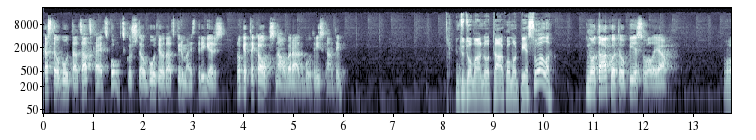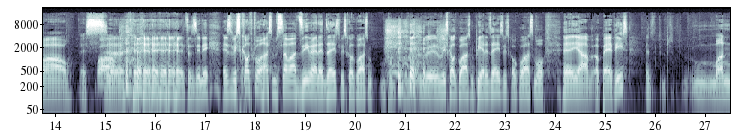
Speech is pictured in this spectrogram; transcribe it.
kas tev būtu tāds atskaites punkts, kurš tev būtu jau tāds pirmais triggers, nu, kad te kaut kas nav, varētu būt riskanti. Tu domā no tā, ko man piesola? No tā, ko tev piesola, jā. Wow, es, wow. Uh, zini, es visu kaut ko esmu savā dzīvē redzējis, visu kaut ko esmu, visu kaut ko esmu pieredzējis, visu kaut ko esmu jā, pētījis. Man,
